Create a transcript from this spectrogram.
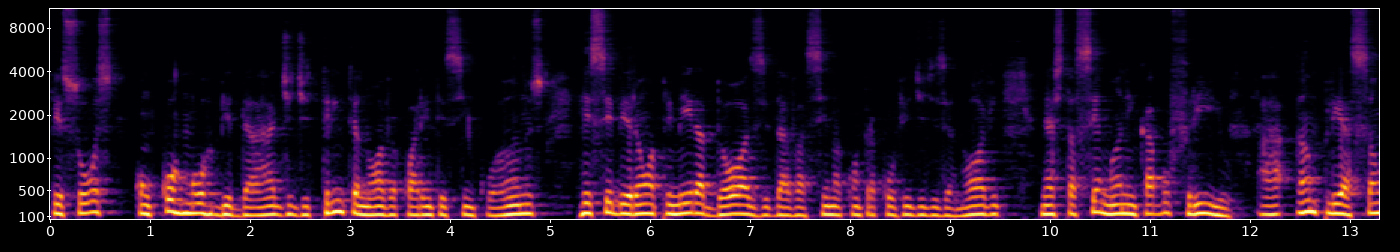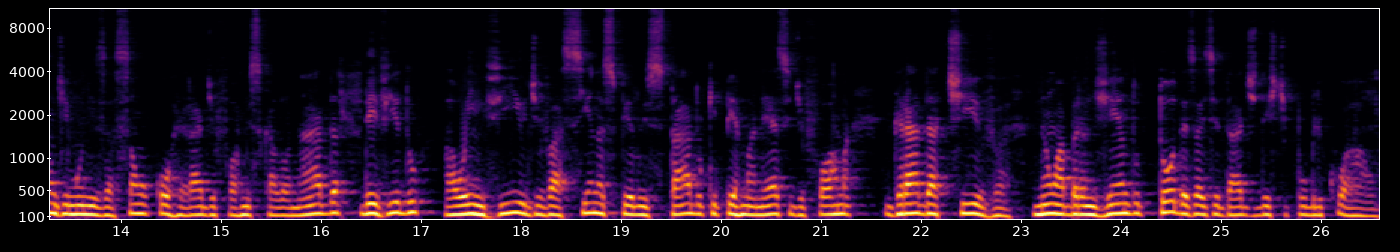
pessoas com comorbidade de 39 a 45 anos receberão a primeira dose da vacina contra a Covid-19 nesta semana em Cabo Frio. A ampliação de imunização ocorrerá de forma escalonada devido ao envio de vacinas pelo Estado que permanece de forma gradativa, não abrangendo todas as idades deste público-alvo.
